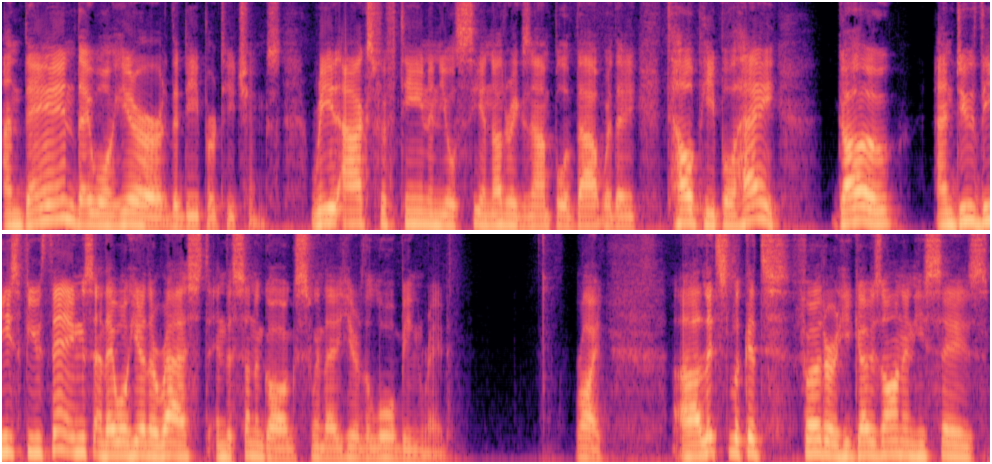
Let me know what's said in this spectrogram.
and then they will hear the deeper teachings. Read Acts 15 and you'll see another example of that where they tell people, hey, go and do these few things, and they will hear the rest in the synagogues when they hear the law being read. Right. Uh, let's look at further. He goes on and he says,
